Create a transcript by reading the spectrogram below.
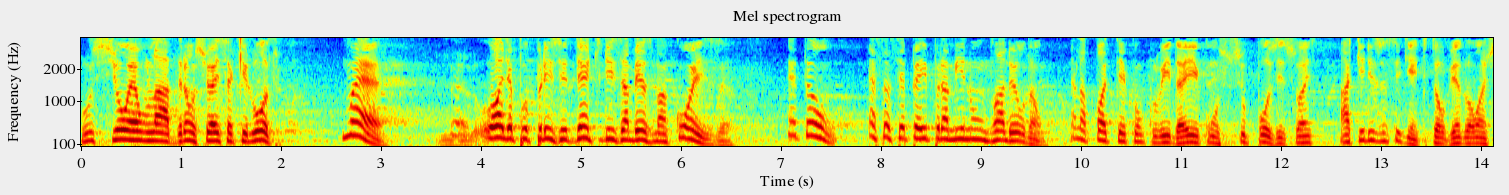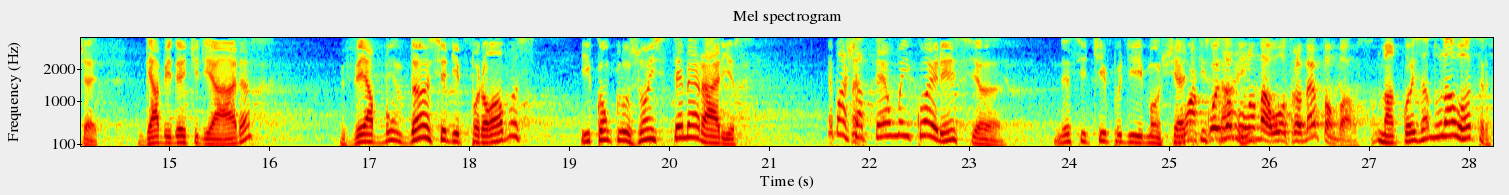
o senhor é um ladrão, o senhor é isso, aquilo, outro. Não é? Olha para o presidente e diz a mesma coisa. Então, essa CPI para mim não valeu, não. Ela pode ter concluído aí com suposições. Aqui diz o seguinte: estou vendo a manchete. Gabinete de Aras vê abundância de provas e conclusões temerárias. Eu acho até uma incoerência nesse tipo de manchete Uma coisa anulando a outra, né, Tom Barros? Uma coisa anula a outra.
